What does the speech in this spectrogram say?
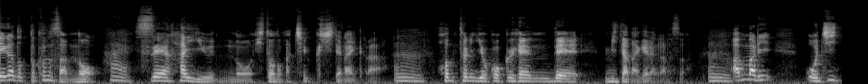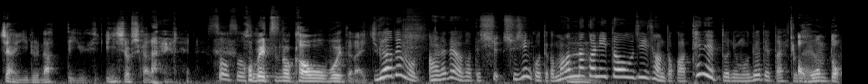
映画 .com さんのはい。出演俳優の人とかチェックしてないから、うん。本当に予告編で見ただけだからさ、うん。あんまりおじいちゃんいるなっていう印象しかないね。そうそう個別の顔を覚えてないいやでもあれだよ。だって主主人公っていうか真ん中にいたおじいさんとか、テネットにも出てた人あ、だよ。本当？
